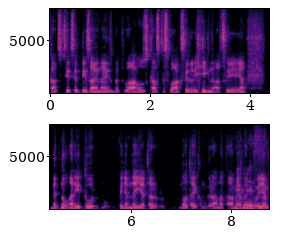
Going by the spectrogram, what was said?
kāds cits ir dizainējis, bet vā, uz kastes vāks ir Ignācija. Ja. Bet nu, arī tur nu, viņam neiet ar noteikumu grāmatām, ja, bet es... viņam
